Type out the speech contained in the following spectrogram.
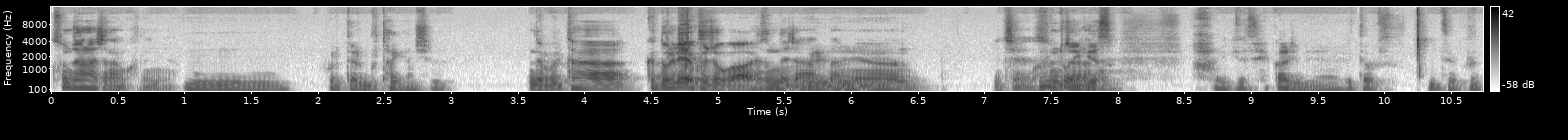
손절하진 않거든요. 음, 그럴 때는 물타기 하시나요? 근데 물타 그 논리의 구조가 훼손되지 음, 않았다면 이제 그럼 또 손절을 이게 아, 이게 헷갈리네. 또, 근데 그,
